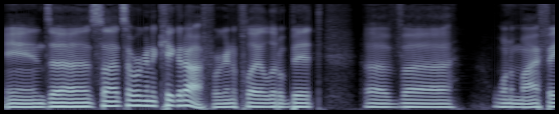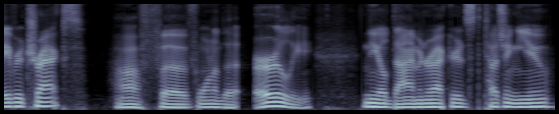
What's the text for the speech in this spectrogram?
And uh, so that's how we're going to kick it off. We're going to play a little bit of uh, one of my favorite tracks off of one of the early Neil Diamond records, Touching You,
